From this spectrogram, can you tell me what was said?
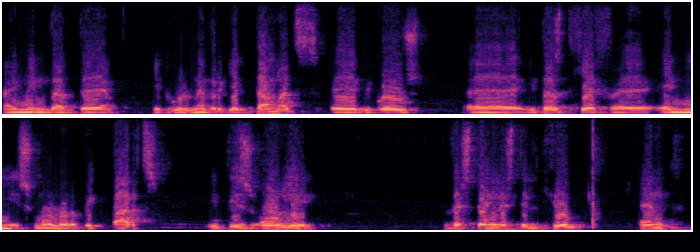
I mean that uh, it will never get damaged uh, because uh, it doesn't have any small or big parts. It is only the stainless steel tube and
